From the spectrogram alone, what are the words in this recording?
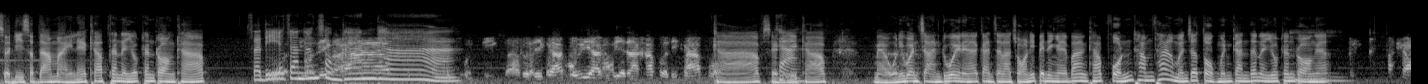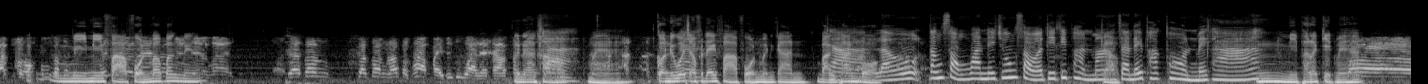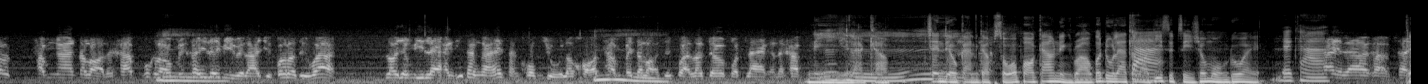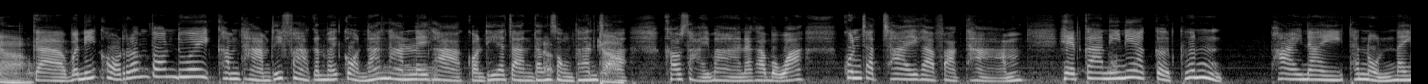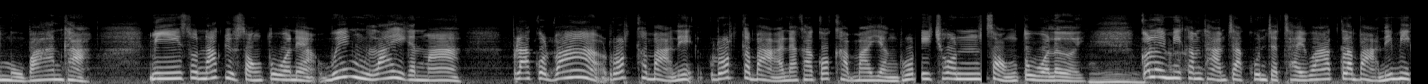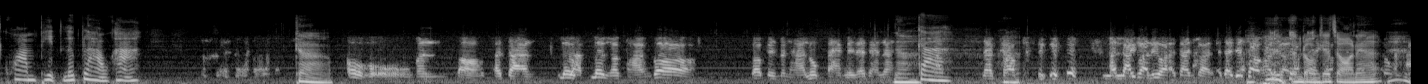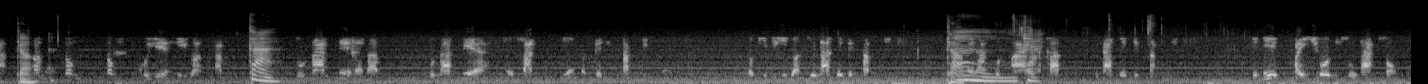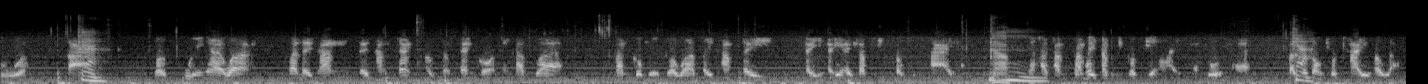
สวัสดีสัปดาห์ใหม่นะครับ ท่านนายกท่านรองครับ สวัสดีอาจารย์ทั้งสองท่านค่ะ สวัสดีครับ สวัสดีครับคุณวิทยาคุณเบียดาครับ สวัสดีครับผมครับ สวัสดีครับ แหมวันนี้วันจันทร์ด้วยนะฮะ การจราจรนี่เป็นยังไงบ้างครับ ฝนทำท่าเหมือนจะตกเหมือนกันท่านนายกท่านรองฮะ ครับผมมีมีฝ่าฝนมาบ้างไหมฮะก็ต้องก็ต้องรับสภาพไปทุกๆวันนะครับนะครับแหมก็นึกว่าจะได้ฝ่าฝนเหมือนกัน บางท่านบอกค่ะแล้วตั้งสองวันในช่วงเสาร์อาทิตย์ที่ผ่านมาครับอาจารย์ได้พักผ่อนไหมคะอืมมีภารกิจไหมก็ฮะ ทำงานตลอดนะครับ พวกเราอืมไม่ค่อยได้มีเวลาหยุดเพราะเราถือว่า เรายังมีแรงที่ทำงานให้สังคมอยู่ เราขอทำไปตลอดจนกว่าเราจะหมดแรงนะครับ นี่แหละครับอืมเช่นเดียวกันกับสวพ 91 เราก็ดูแลตลอดค่ะ24 ชั่วโมงด้วยนะคะใช่แล้วครับใช่ครับค่ะวันนี้ขอเริ่มต้นด้วยคำถามที่ฝากกันไว้ก่อนหน้านั้นเลยค่ะ ก่อนที่อาจารย์ทั้งสองท่านครัจะบเข้าสายมานะคะ บอกว่าคุณชัดชัยค่ะฝากถาม เหตุการณ์นี้เนี่ยเกิดขึ้นภายในถนนในหมู่บ้านค่ะ มีสุนัขอยู่สองตัวเนี่ยวิ่งไล่กันมา ปรากฏว่ารถกระบะนี่รถกระบะนะคะ ก็ขับมาอย่างรถชนสองตัวเลยอืมก็เลยมีคำถามจากคุณจัดชัยว่ากระบะนี่มีความผิดหรือเปล่าคะครับโอ้โห มันต่ออาจารย์เริ่มเริ่มคำถามก็ ก็เป็นปัญหาโลกแตกเลยนะอาจารย์นะนะค่ะนะครับอาจารย์ก่อนดีกว่าอาจารย์ก่อนอาจารย์จะชอบก่อนดีกว่าท่านรองเจ้าจอนะฮะต้องถามครับต้องต้องต้อง คุยอย่างนี้ก่อนครับค่ะสุนัขเนี่ยนะครับสุนัขเนี่ยสัตว์เนี่ยมันเป็นทรัพย์สินเราคิดอย่างนี้ก่อนสุนัขเนี่ยเป็นทรัพย์สินครับในทางกฎหมายค่ะนะครับสุนัขเนี่ยเป็นทรัพย์สินทีนี้ไปชนสุนัขสองตัวตายค่ะก็พูดง่ายๆว่าว่าในทางในทางแพ่งเอาทางแพ่งก่อนนะครับ ว่ามันก็เหมือนกับว่าไปทำให้ให้ให้ให้ทรัพย์สินเขาสูญหายครับอืมนะครับทำทำให้ทรัพย์สินเขาเสียหายขอโทษนะฮะมันก็ค่ะต้องชดใช้เขาละอ่า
